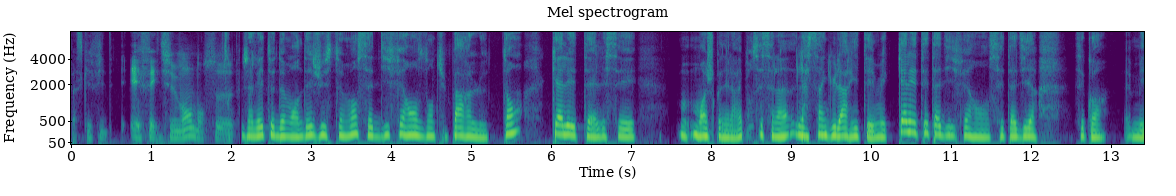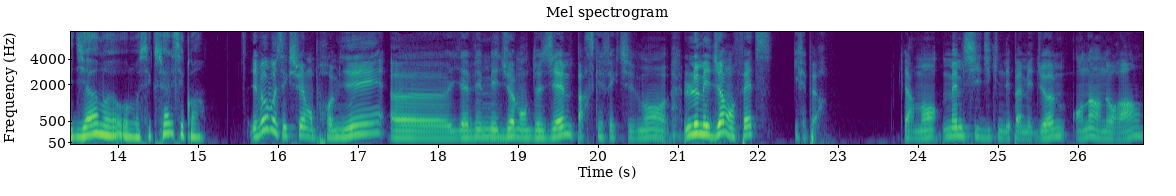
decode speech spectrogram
Parce qu'effectivement, dans ce... J'allais te demander justement cette différence dont tu parles tant. Quelle est-elle? C'est moi je connais la réponse, c'est la, la singularité. Mais quelle était ta différence? C'est-à-dire, c'est quoi? Médium, homosexuel, c'est quoi? Il y avait homosexuel en premier, euh, il y avait médium en deuxième, parce qu'effectivement, le médium, en fait, il fait peur. Clairement, même s'il dit qu'il n'est pas médium, on a un aura,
